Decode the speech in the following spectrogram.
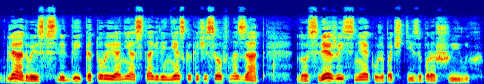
вглядываясь в следы, которые они оставили несколько часов назад, но свежий снег уже почти запорошил их.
